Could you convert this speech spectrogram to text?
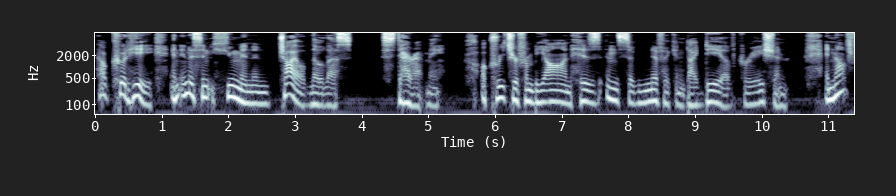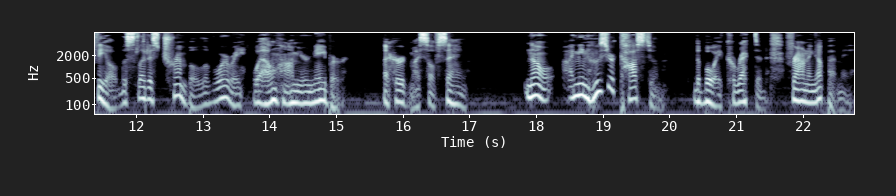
How could he, an innocent human and child no less, stare at me, a creature from beyond his insignificant idea of creation, and not feel the slightest tremble of worry? Well, I'm your neighbor, I heard myself saying. No, I mean, who's your costume? The boy corrected, frowning up at me.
